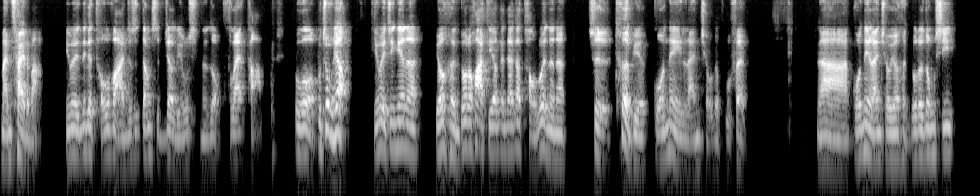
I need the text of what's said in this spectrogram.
蛮菜的吧？因为那个头发就是当时比较流行的这种 flat top。不过不重要，因为今天呢有很多的话题要跟大家讨论的呢。是特别国内篮球的部分，那国内篮球有很多的东西，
